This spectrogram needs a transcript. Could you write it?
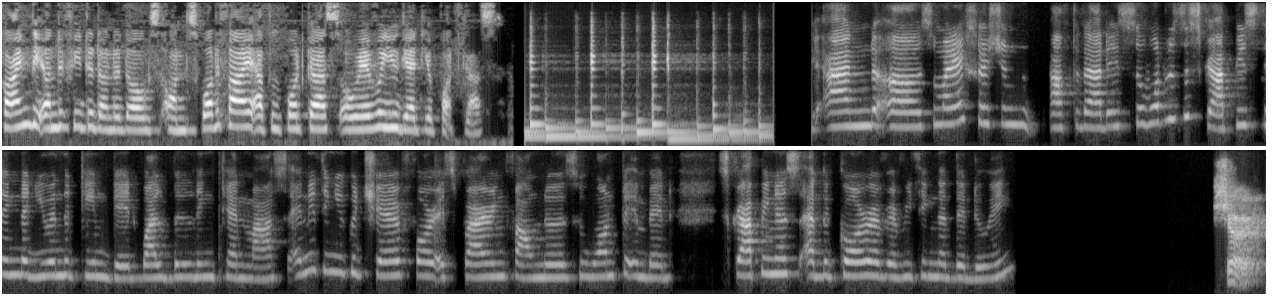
Find the undefeated underdogs on Spotify, Apple Podcasts, or wherever you get your podcasts. And uh, so my next question after that is: So, what was the scrappiest thing that you and the team did while building Tenmas? Anything you could share for aspiring founders who want to embed scrappiness at the core of everything that they're doing? Sure.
